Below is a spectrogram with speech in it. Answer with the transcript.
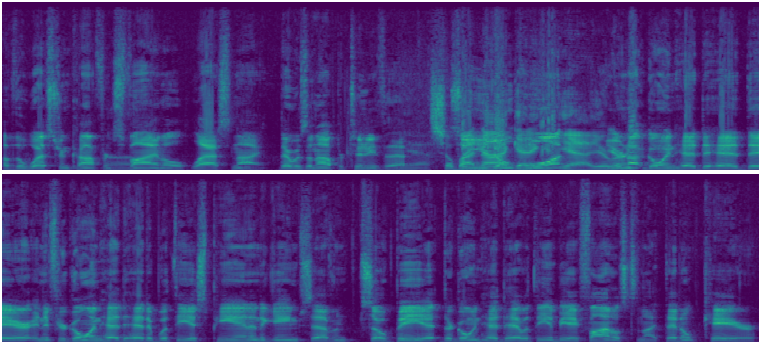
of the Western Conference Final last night. There was an opportunity for that. Uh. Yeah, so by you not don't getting want, yeah, you're you're right. not going head to head there. And if you're going head to head with ESPN in a game seven, so be it. They're going head to head with the NBA Finals tonight. They don't care.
